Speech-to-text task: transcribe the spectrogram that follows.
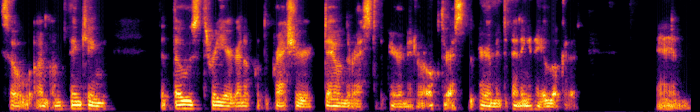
So I'm, I'm thinking that those three are going to put the pressure down the rest of the pyramid or up the rest of the pyramid, depending on how you look at it. Um,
